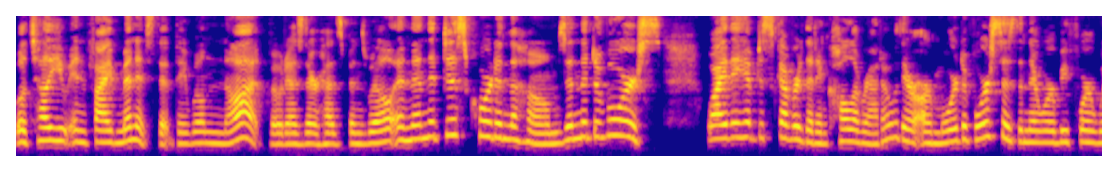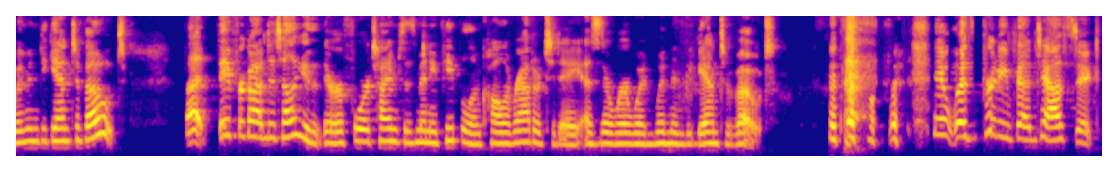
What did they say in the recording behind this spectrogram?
will tell you in five minutes that they will not vote as their husbands will. And then the discord in the homes and the divorce. Why they have discovered that in Colorado there are more divorces than there were before women began to vote. But they've forgotten to tell you that there are four times as many people in Colorado today as there were when women began to vote. it was pretty fantastic.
